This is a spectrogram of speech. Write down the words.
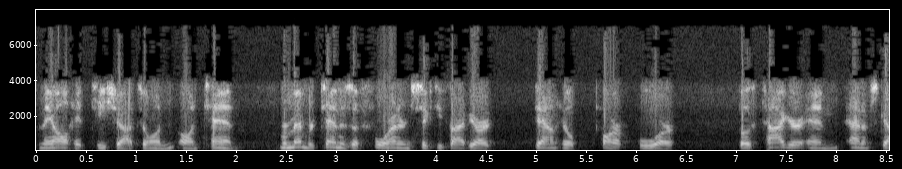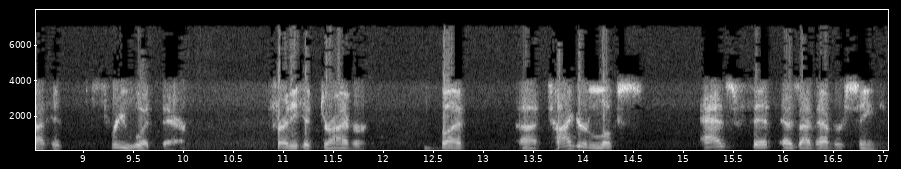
and they all hit tee shots on on ten. Remember, ten is a 465 yard downhill par four. Both Tiger and Adam Scott hit three wood there. Freddie hit driver, but uh, Tiger looks as fit as I've ever seen him,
